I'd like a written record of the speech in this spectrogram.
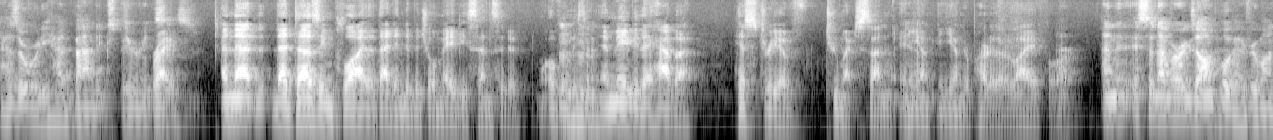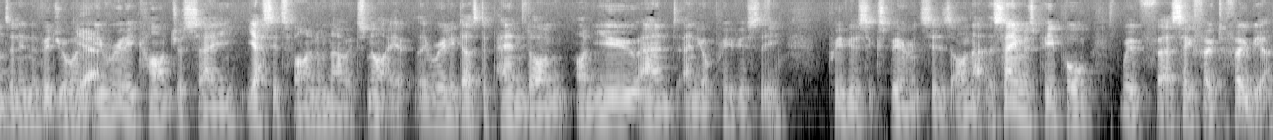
has already had bad experiences. Right. And that that does imply that that individual may be sensitive, overly Mhm. sensitive, and maybe they have a history of too much sun in a, Yeah. young, a younger part of their life, or And it's another example of everyone's an individual, and Yeah. you really can't just say yes, it's fine or no, it's not. It, it really does depend on, on you and, and your previously previous experiences on that. The same as people with uh, say photophobia,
